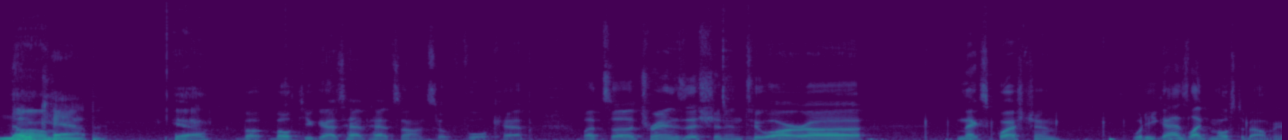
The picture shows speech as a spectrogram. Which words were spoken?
No Um, cap. yeah. But both you guys have hats on, so full cap. Let's uh, transition into our uh, next question. What do you guys like most about me?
